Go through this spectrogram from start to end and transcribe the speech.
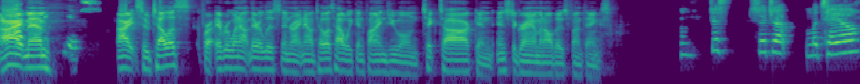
All right, man. All right, so tell us for everyone out there listening right now, tell us how we can find you on TikTok and Instagram and all those fun things. Um, just search up Mateo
